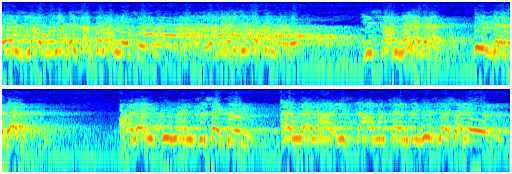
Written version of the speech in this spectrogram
öz yavruna hesap soramıyorsun. Ne için yaptın bunu? İslam nerede? Biz nerede? Aleyküm enfüseküm. Evvela İslam'ı kendiniz yaşayın.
